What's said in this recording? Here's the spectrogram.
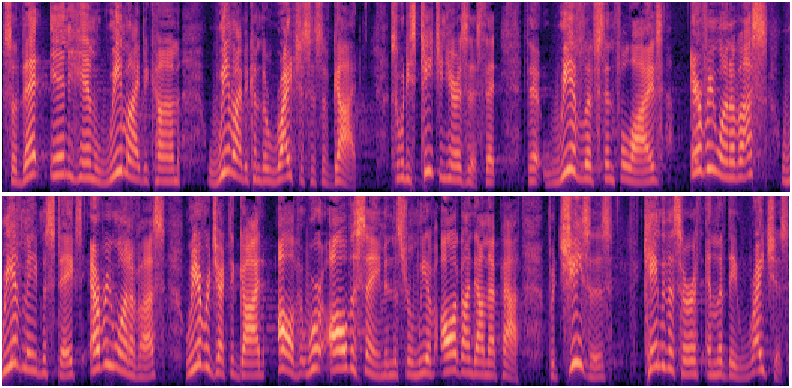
so that in him we might become, we might become the righteousness of God. So what he's teaching here is this that, that we have lived sinful lives. Every one of us, we have made mistakes. Every one of us, we have rejected God. All of it. We're all the same in this room. We have all gone down that path. But Jesus came to this earth and lived a righteous,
